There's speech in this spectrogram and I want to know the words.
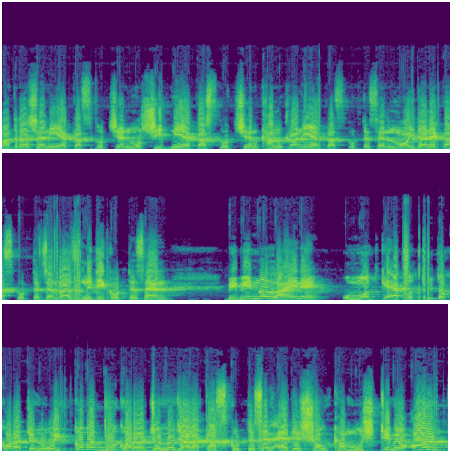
মাদ্রাসা নিয়ে কাজ করছেন, মসজিদ নিয়ে কাজ করছেন, খানকা নিয়ে কাজ করতেছেন, ময়দানে কাজ করতেছেন, রাজনীতি করতেছেন, বিভিন্ন লাইনে উম্মতকে একত্রিত করার জন্য, ঐক্যবদ্ধ করার জন্য যারা কাজ করতেছেন, এদের সংখ্যা মুষ্টিমে অল্প।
